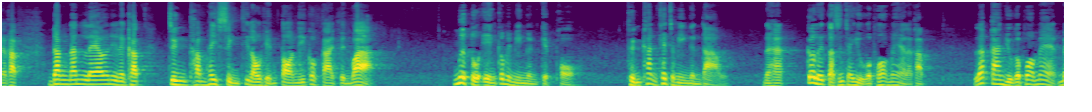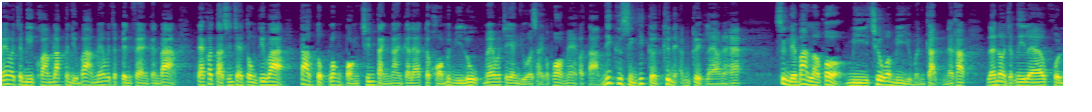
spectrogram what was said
นะครับ ดังนั้นแล้วนี่นะครับจึงทำให้สิ่งที่เราเห็นตอนนี้ก็กลายเป็นว่า เมื่อตัวเองก็ไม่มีเงินเก็บพอ ถึงขั้นแค่จะมีเงินดาวนะฮะก็เลยตัดสินใจอยู่กับพ่อแม่แหละครับ และการอยู่กับพ่อแม่แม้ว่าจะมีความรักกันอยู่บ้าง แม้ว่าจะเป็นแฟนกันบ้าง แต่ก็ตัดสินใจตรงที่ว่าถ้าตกล่องปองชิ้นแต่งงานกันแล้ว แต่ขอไม่มีลูกแม้ว่าจะยังอยู่อาศัยกับพ่อแม่ก็ตาม นี่คือสิ่งที่เกิดขึ้นในอังกฤษแล้วนะฮะซึ่งในบ้านเราก็มีเชื่อว่ามีอยู่เหมือนกันนะครับและนอกจากนี้แล้วคน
